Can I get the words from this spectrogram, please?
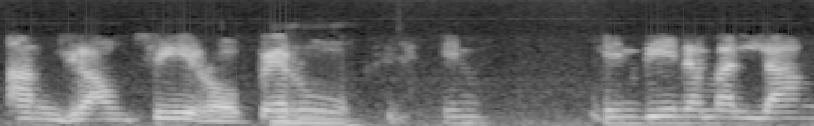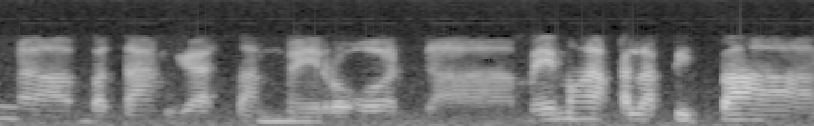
ang ground zero pero mm. in, hindi naman lang uh, Batangas ang mayroon. Uh, may mga kalapit pa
